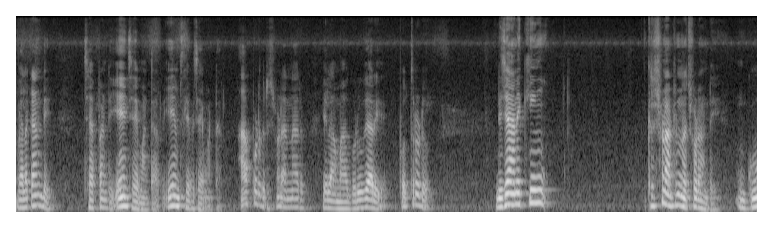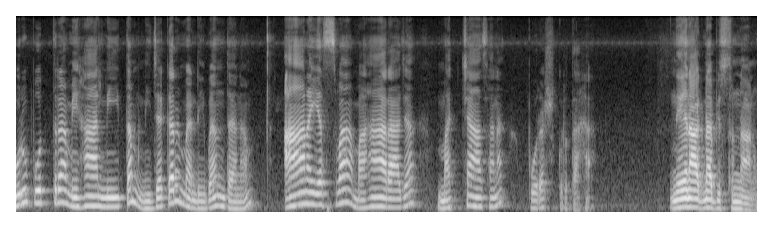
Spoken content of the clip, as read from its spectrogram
వెలకండి చెప్పండి ఏం చేయమంటారు ఏం సేవ చేయమంటారు? అప్పుడు కృష్ణుడు అన్నారు ఇలా మా గురువుగారి పుత్రుడు. నిజానికి కృష్ణుడు అంటున్నారు చూడండి గురుపుత్ర మిహానీతం నిజకర్మ నిబంధనం ఆనయస్వ మహారాజ మచ్చాసన పురస్కృత. నేను ఆజ్ఞాపిస్తున్నాను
